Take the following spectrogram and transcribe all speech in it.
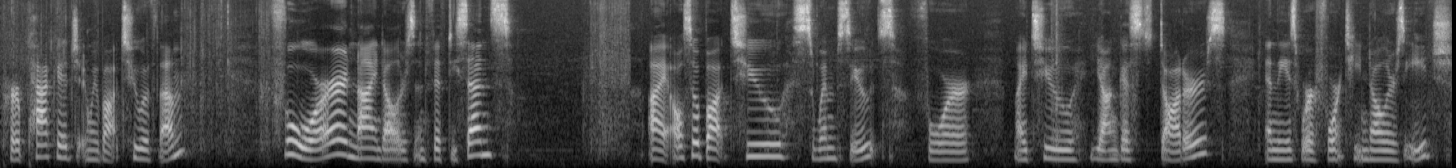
per package, and we bought two of them for $9.50. I also bought two swimsuits for my two youngest daughters, and these were $14 each.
